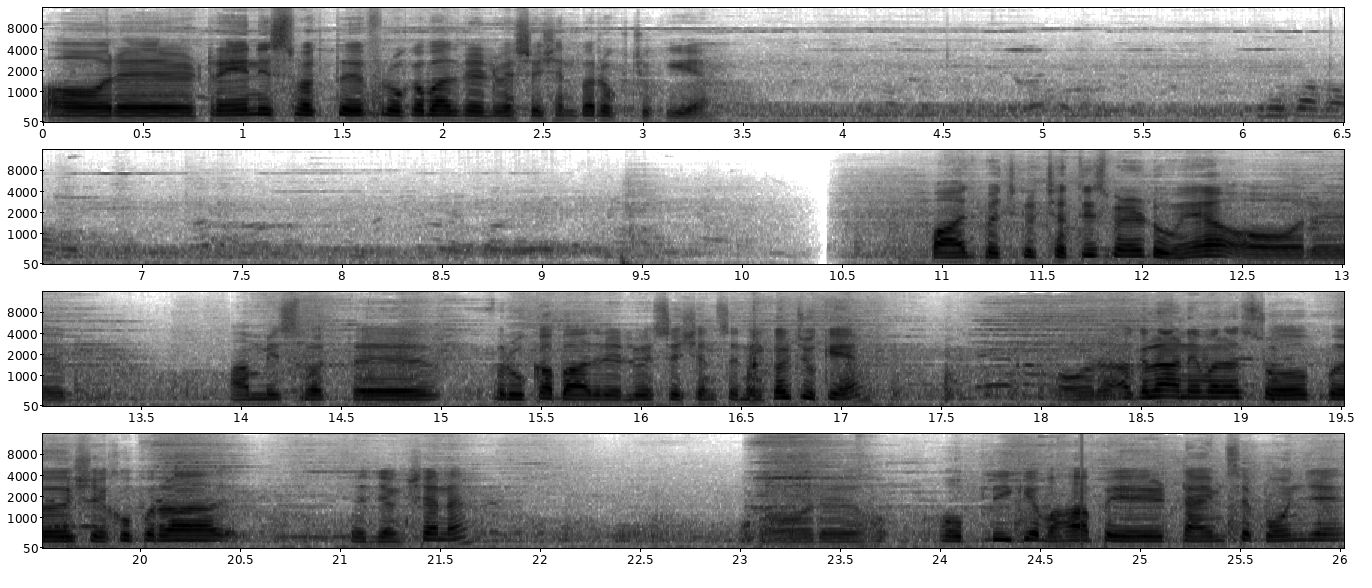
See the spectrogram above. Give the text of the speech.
और ट्रेन इस वक्त फ़रुखाबाद रेलवे स्टेशन पर रुक चुकी है। पाँच बजकर छत्तीस मिनट हुए हैं और हम इस वक्त फ़रुखाबाद रेलवे स्टेशन से निकल चुके हैं। और अगला आने वाला स्टॉप शेखुपुरा जंक्शन है। और होपली के वहाँ पे टाइम से पहुँच जाएँ।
